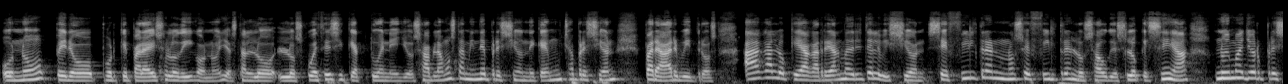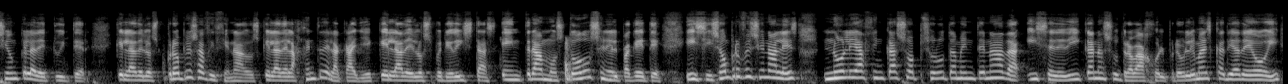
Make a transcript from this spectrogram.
o no, pero porque para eso lo digo, ¿no? Ya están lo- los jueces y que actúen ellos. Hablamos también de presión, de que hay mucha presión para árbitros. Haga lo que haga Real Madrid Televisión, se filtren o no se filtren los audios, lo que sea, no hay mayor presión que la de Twitter, que la de los propios aficionados, que la de la gente de la calle, que la de los periodistas. Entramos todos en el paquete. Y si son profesionales, no le hacen caso absolutamente nada y se dedican a su trabajo. El problema es que a día de hoy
